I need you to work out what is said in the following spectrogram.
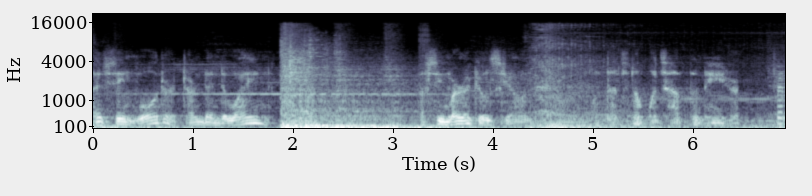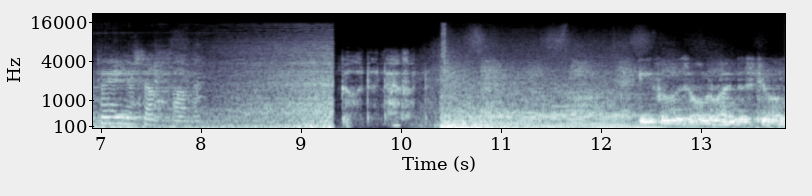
I've seen water turned into wine. I've seen miracles, John. But that's not what's happened here. Prepare yourself, Father. God in heaven. Evil is all around us, John.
